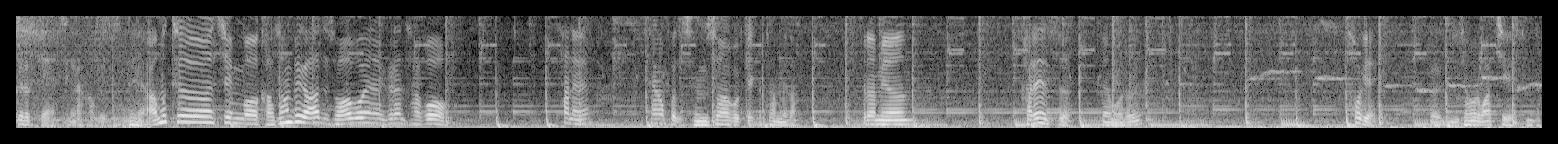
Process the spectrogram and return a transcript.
그렇게 생각하고 있습니다. 네, 아무튼 지금 뭐 가성비가 아주 좋아 보이는 그런 차고 차는 생각보다 준수하고 깨끗합니다. 그러면 카렌스 메모를 소개를 이상으로 마치겠습니다.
